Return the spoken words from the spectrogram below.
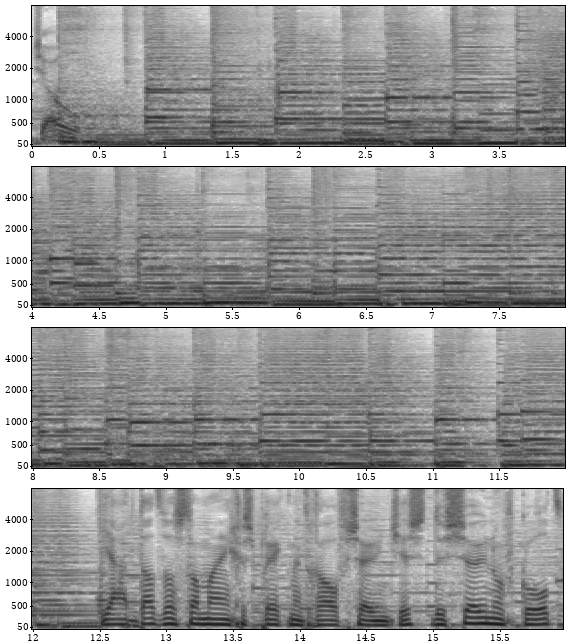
Ciao. Ja, dat was dan mijn gesprek met Ralf Seuntjes, de Seun of God.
